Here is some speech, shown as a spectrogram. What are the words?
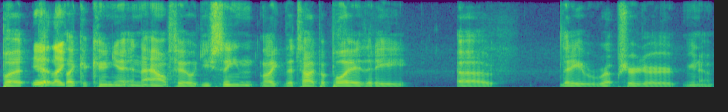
But Yeah, th- like- like Acuna in the outfield, you've seen like the type of play that he uh that he ruptured or you know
